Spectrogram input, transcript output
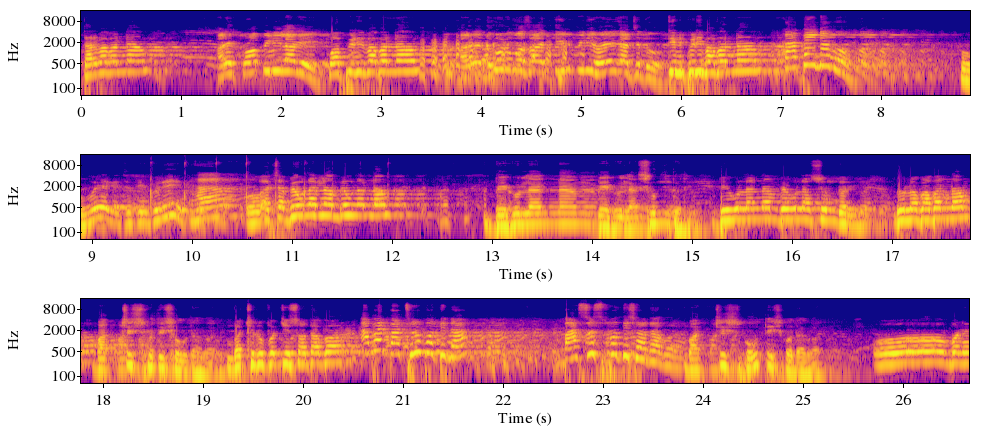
তার বাবার নাম? আরে ক পিড়ি লাগে? কপিড়ির বাবার নাম? আরে ধুর মশাই তিন পিড়ি হয়ে গেছে তো। তিন পিড়ি বাবার নাম? তাতেই নামো? ও হয়ে গেছে তিন পিড়ি? হ্যাঁ। ও আচ্ছা বেহুলার নাম বেহুলার নাম? বেহুলার নাম বেহুলা সুন্দরী। বেহুলার নাম বেহুলা সুন্দরী। বেহুলা বাবার নাম? বাচস্পতি সৌদাগর। বছরুপতি সদাগর। আবার বাছরুপতি না? বাচস্পতি সদাগর। বাচস্পতি সৌদাগর। ও মানে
